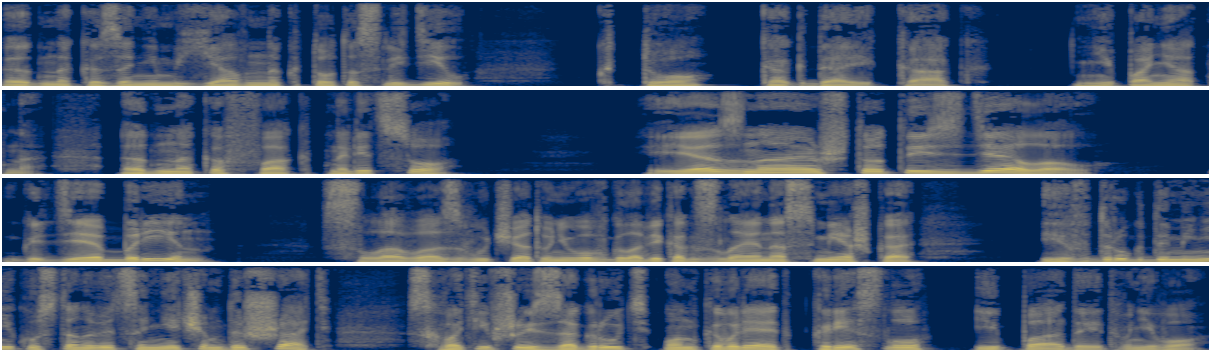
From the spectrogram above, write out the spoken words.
однако за ним явно кто-то следил. Кто, когда и как, непонятно, однако факт налицо. «Я знаю, что ты сделал. Где Брин?» Слова звучат у него в голове, как злая насмешка. И вдруг Доминику становится нечем дышать. Схватившись за грудь, он ковыляет к креслу и падает в него.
